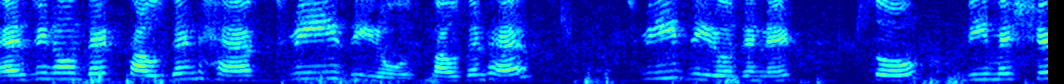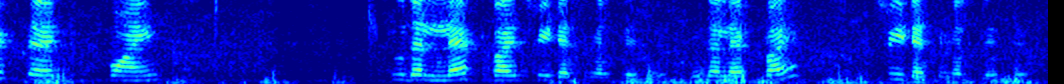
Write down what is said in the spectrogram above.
as we know that 1000 have three zeros. 1000 have three zeros in it. So we may shift that point to the left by three decimal places. To the left by three decimal places.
